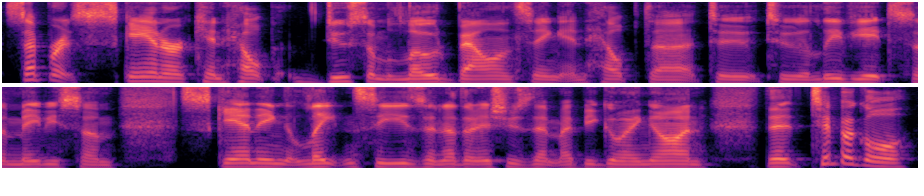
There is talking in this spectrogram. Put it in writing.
separate scanner can help do some load balancing and help to, to, to alleviate some maybe some scanning latencies and other issues that might be going on. The typical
